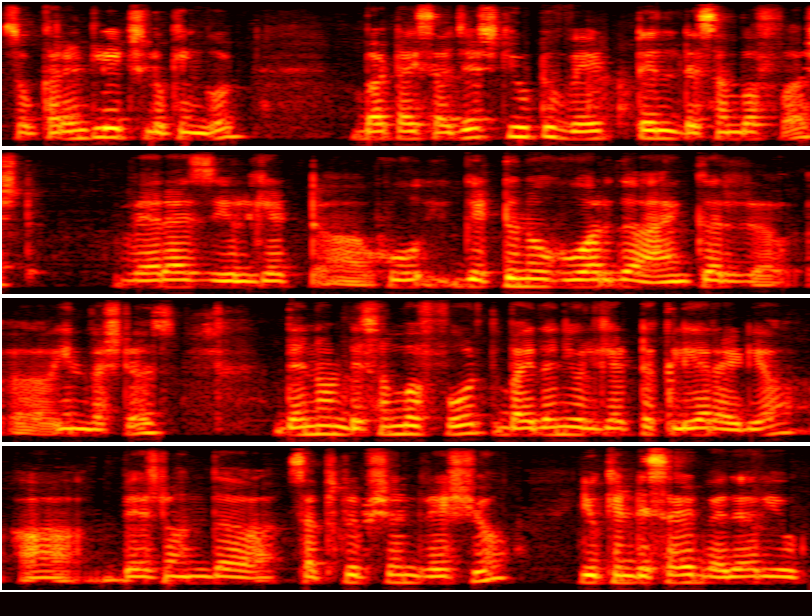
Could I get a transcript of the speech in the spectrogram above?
So currently it's looking good. But i suggest you to wait till december 1st whereas you'll get uh, who get to know who are the anchor uh, investors. Then on december 4th by then you'll get a clear idea uh, based on the subscription ratio you can decide whether you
